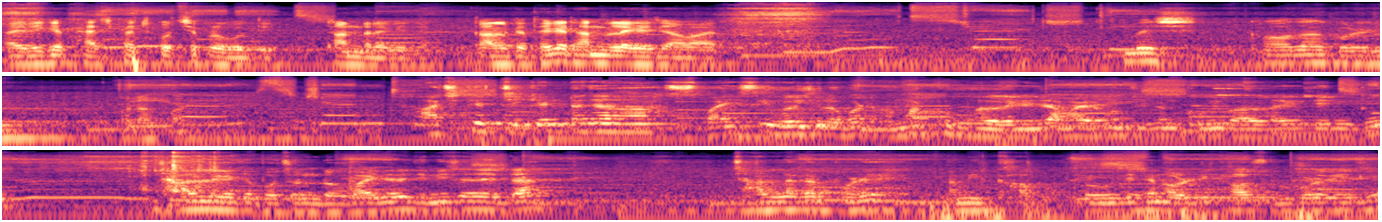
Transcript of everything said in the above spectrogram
আর এদিকে ফ্যাচ ফ্যাচ করছে প্রগতি। ঠান্ডা লেগেছে। কালকে থেকে ঠান্ডা লেগেছে আবার। বেশ খাওয়া দাওয়া করে নিই ফটাফট। আজকে চিকেনটা যা স্পাইসি হয়েছিল বাট আমার খুব ভালো লেগেছে। আমার এরকম চিকেন খুবই ভালো লাগে কিন্তু ঝাল লেগেছে প্রচণ্ড। বাইরের জিনিস আছে এটা ঝাল লাগার পরে আমি খাব। তো যেখানে অলরেডি খাওয়া শুরু করে দিয়েছে।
